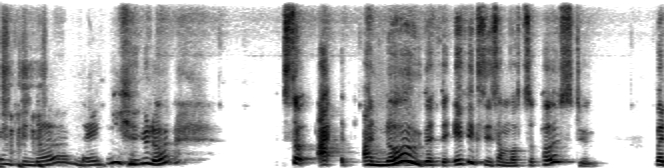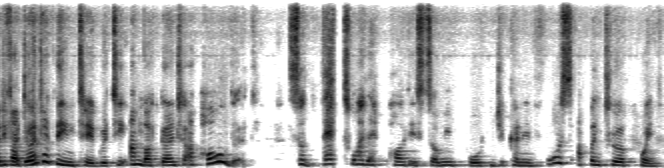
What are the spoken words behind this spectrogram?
think, you know, maybe, you know. So I, I know that the ethics is I'm not supposed to. But if I don't have the integrity, I'm not going to uphold it. So that's why that part is so important. You can enforce up until a point.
